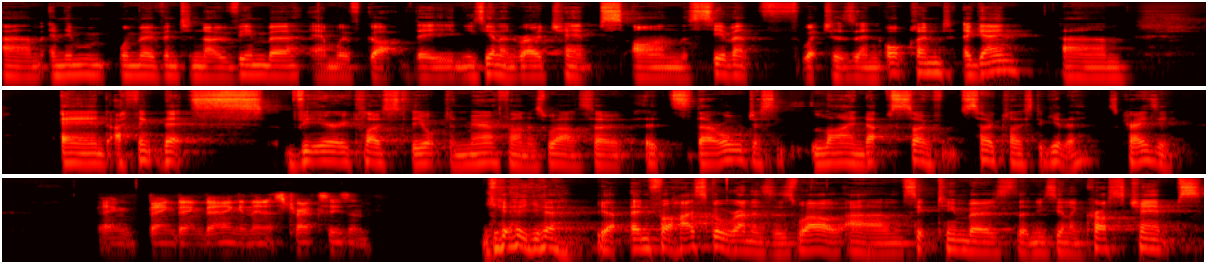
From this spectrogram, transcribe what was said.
Um, and then we move into November, and we've got the New Zealand Road Champs on the 7th, which is in Auckland again. Um, and I think that's very close to the Auckland Marathon as well. So it's they're all just lined up so so close together. It's crazy bang, bang, bang, bang, and then it's track season. Yeah, yeah, yeah. And for high school runners as well, um, September is the New Zealand Cross Champs,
